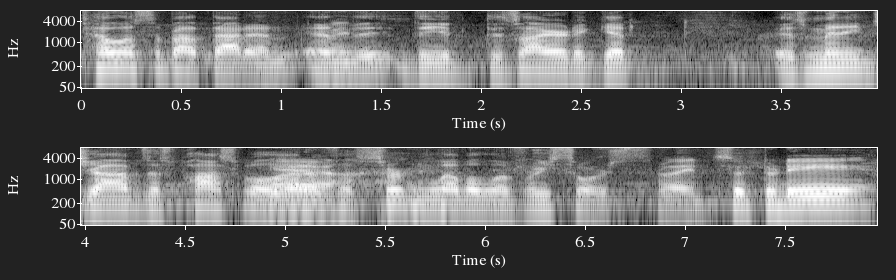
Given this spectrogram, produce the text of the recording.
Tell us about that and, and Right. the, the desire to get as many jobs as possible out of a certain level of resource. Right. So today,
